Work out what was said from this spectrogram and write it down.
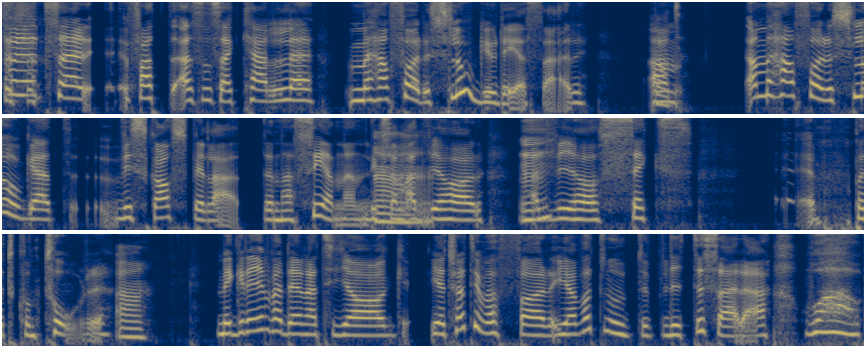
men för att, så här, för att alltså, så här, Kalle, men han föreslog ju det. Så här. Um, ja, men han föreslog att vi ska spela den här scenen, liksom, Ah. att, vi har, Mm. att vi har sex eh, på ett kontor. Ja. Men grejen var den att jag, jag tror att jag var för, jag var nog typ lite så här: wow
